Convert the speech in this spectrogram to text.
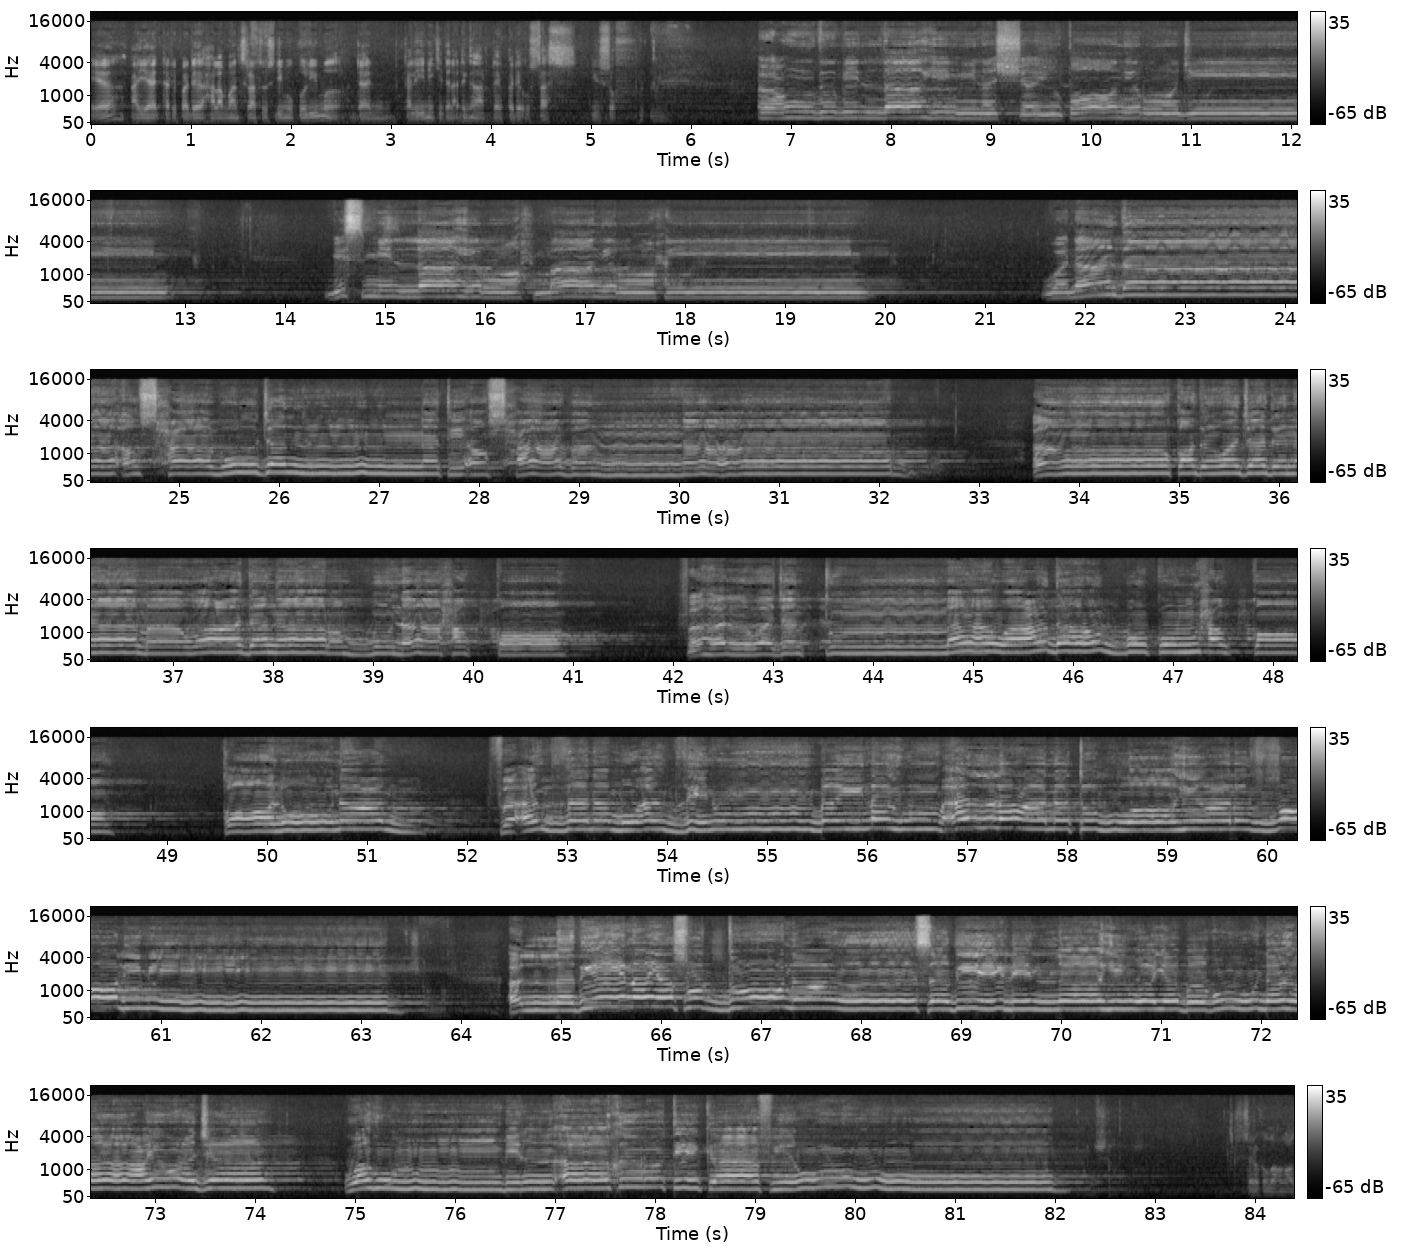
ya ayat daripada halaman 155 dan kali ini kita nak dengar daripada Ustaz Yusof. أعوذ بالله من الشيطان الرجيم بسم الله الرحمن الرحيم. ونادى أصحاب الجنة أصحاب النار أن قد وجدنا ما وعدنا ربنا حقا. فهل وجدتم ما وعد ربكم حقا؟ قالوا نعم. فأذن مؤذن بينهم اللعنة الله على الظالمين. الذين يصدون عن سبيل الله وهم بالآخرة كافرون.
